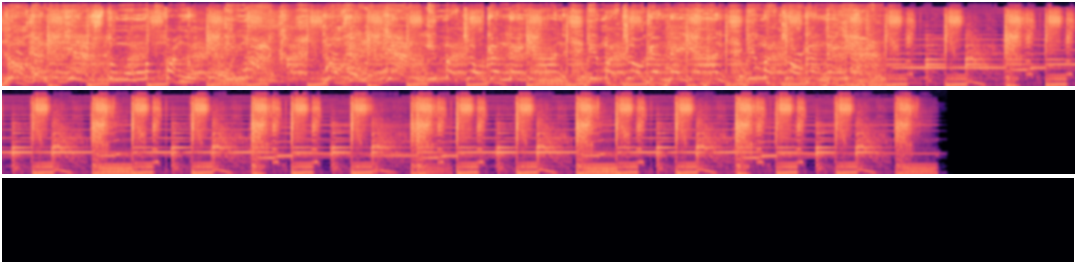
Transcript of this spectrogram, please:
Logan na yan, gusto mong mapanoon Logan na yan, imat Logan na yan Imat Logan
